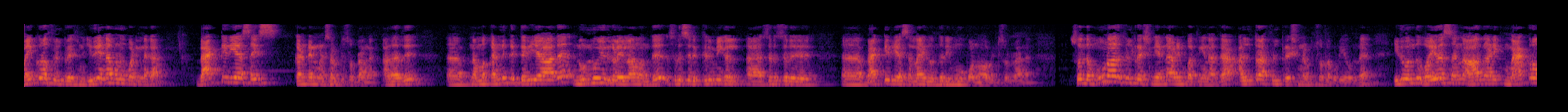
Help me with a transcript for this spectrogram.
மைக்ரோ ஃபில்ட்ரேஷன் இது என்ன பண்ணுது பார்த்தீங்கன்னாக்கா பாக்டீரியா சைஸ் கண்டெய்ன்மெண்ட்ஸ் அப்படின்னு சொல்றாங்க. அதாவது நம்ம கண்ணுக்கு தெரியாத நுண்ணுயிர்களை எல்லாம் வந்து சிறு சிறு கிருமிகள் சிறு சிறு பாக்டீரியாஸ் எல்லாம் இது வந்து ரிமூவ் பண்ணும் அப்படின்னு சொல்றாங்க. ஸோ இந்த மூணாவது ஃபில்ட்ரேஷன் என்ன அப்படின்னு பார்த்தீங்கன்னாக்கா அல்ட்ரா ஃபில்ட்ரேஷன் அப்படின்னு சொல்லக்கூடிய ஒன்று இது வந்து வைரஸ் அண்ட் ஆர்கானிக் மேக்ரோ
